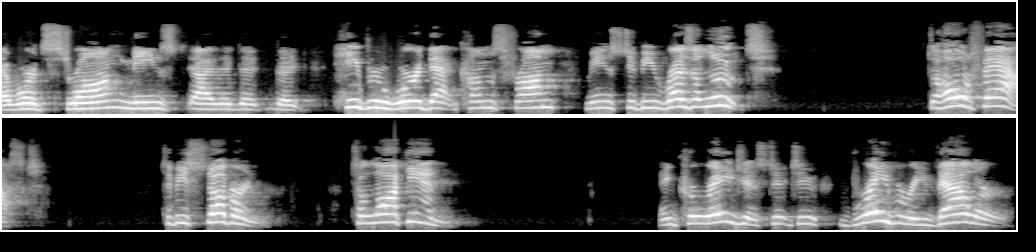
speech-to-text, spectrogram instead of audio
That word strong means uh, the, the, the Hebrew word that comes from means to be resolute, to hold fast, to be stubborn, to lock in, and courageous, to, to bravery, valor,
